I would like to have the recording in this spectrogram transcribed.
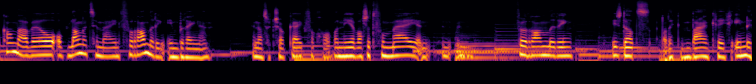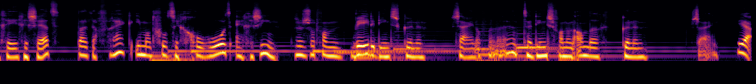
kan daar wel op lange termijn verandering in brengen. En als ik zou kijken van, wanneer was het voor mij een, een verandering is dat, dat ik een baan kreeg in de GGZ. Dat ik dacht, vrek, iemand voelt zich gehoord en gezien. Dus een soort van wederdienst kunnen zijn of een, eh, ter dienst van een ander kunnen zijn. Ja.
